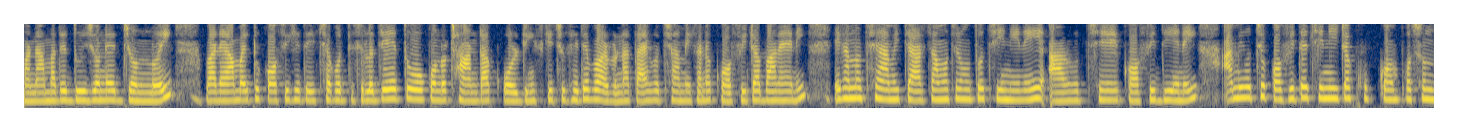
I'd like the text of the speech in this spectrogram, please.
মানে আমাদের দুইজনের জন্যই। মানে আমার একটু কফি খেতে ইচ্ছা করতেছিল, যেহেতু কোনো ঠান্ডা কোল্ড ড্রিঙ্কস কিছু খেতে পারবে না, তাই হচ্ছে আমি এখানে কফিটা বানিয়ে নিই। এখানে হচ্ছে আমি চার চামচের মতো চিনি নেই আর হচ্ছে কফি দিয়ে নেই। আমি হচ্ছে কফিতে চিনিটা খুব কম পছন্দ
